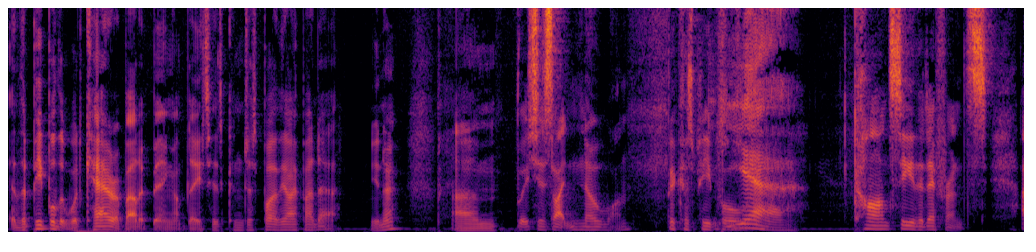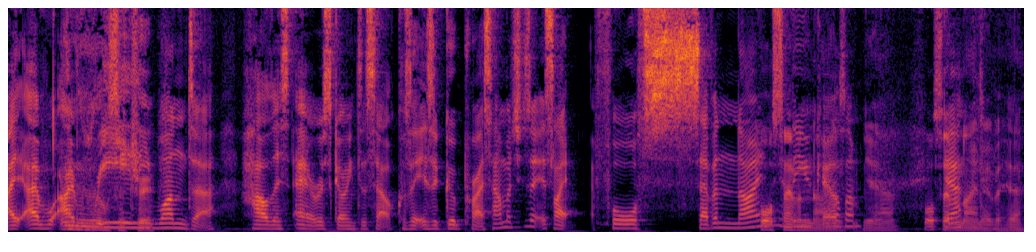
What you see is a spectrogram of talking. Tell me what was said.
the people that would care about it being updated can just buy the iPad Air, you know? Um, Which is like no one. Because people yeah. can't see the difference. I, I, I Mm, really wonder how this Air is going to sell because it is a good price. How much is it? It's like four seven nine in the UK or something. Yeah. 479 over here.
